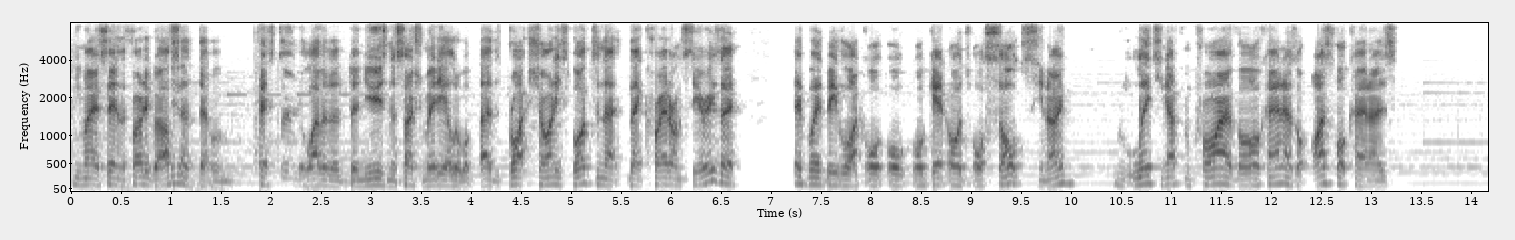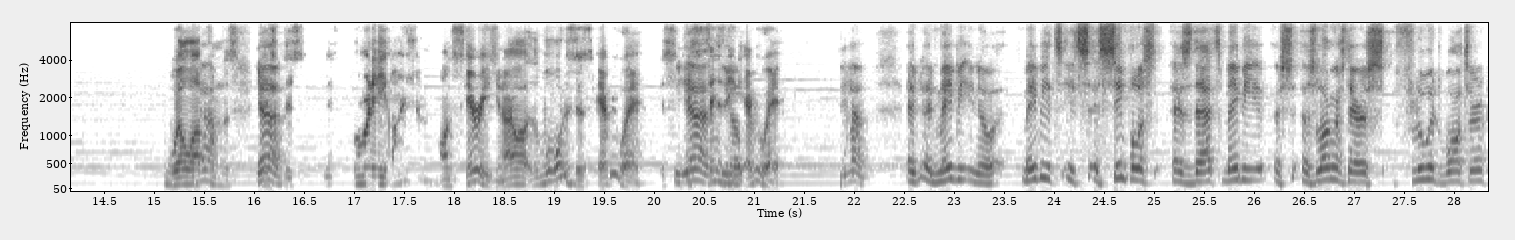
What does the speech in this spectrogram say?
you may have seen in the photographs Yeah. that, that were festooned all over the, the news and the social media, a little bit. uh, bright shiny spots in that, that crater on Ceres, they they would be like or or, or get or, or salts, you know, leaching up from cryovolcanoes or ice volcanoes, well Yeah. up from this, Yeah. this, this, this ocean on Ceres. You know, the water's just everywhere. It's, Yeah, it's you know- everywhere. Yeah. And, and maybe you know maybe it's it's as simple as, as that. Maybe as, as long as there's fluid water,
